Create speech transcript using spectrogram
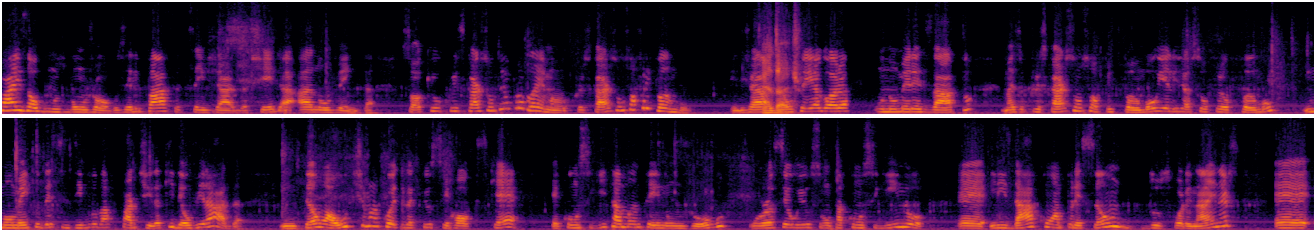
faz alguns bons jogos. Ele passa de 100 jardas, chega a 90. Só que o Chris Carson tem um problema. O Chris Carson sofre fumble. Ele já Verdade. não sei agora o número exato, mas o Chris Carson sofre fumble e ele já sofreu fumble em momento decisivo da partida que deu virada. Então, a última coisa que o Seahawks quer é conseguir estar tá mantendo um jogo. O Russell Wilson está conseguindo é, lidar com a pressão dos 49ers. É,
